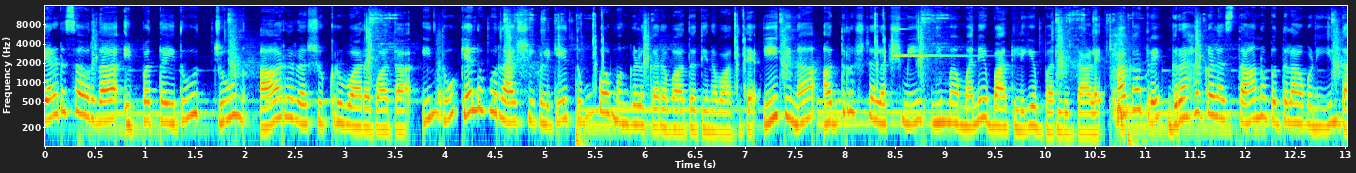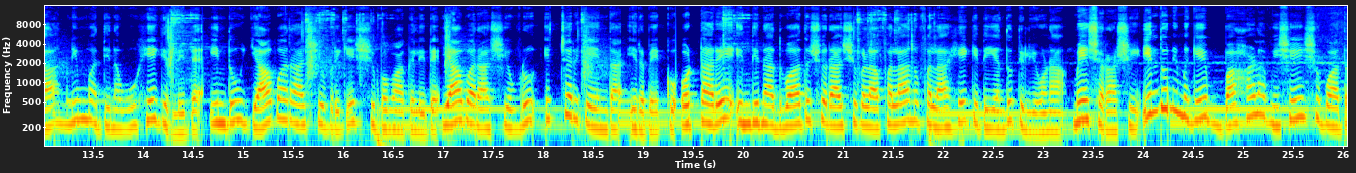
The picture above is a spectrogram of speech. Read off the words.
ಎರಡು ಸಾವಿರದ ಇಪ್ಪತ್ತೈದು ಜೂನ್ ಆರರ ಶುಕ್ರವಾರವಾದ ಇಂದು ಕೆಲವು ರಾಶಿಗಳಿಗೆ ತುಂಬಾ ಮಂಗಳಕರವಾದ ದಿನವಾಗಿದೆ. ಈ ದಿನ ಅದೃಷ್ಟ ಲಕ್ಷ್ಮಿ ನಿಮ್ಮ ಮನೆ ಬಾಗಿಲಿಗೆ ಬರಲಿದ್ದಾಳೆ. ಹಾಗಾದ್ರೆ ಗ್ರಹಗಳ ಸ್ಥಾನ ಬದಲಾವಣೆಯಿಂದ ನಿಮ್ಮ ದಿನವು ಹೇಗಿರಲಿದೆ? ಇಂದು ಯಾವ ರಾಶಿಯವರಿಗೆ ಶುಭವಾಗಲಿದೆ? ಯಾವ ರಾಶಿಯವರು ಎಚ್ಚರಿಕೆಯಿಂದ ಇರಬೇಕು? ಒಟ್ಟಾರೆ ಇಂದಿನ ದ್ವಾದಶ ರಾಶಿಗಳ ಫಲಾನುಫಲ ಹೇಗಿದೆ ಎಂದು ತಿಳಿಯೋಣ. ಮೇಷರಾಶಿ, ಇಂದು ನಿಮಗೆ ಬಹಳ ವಿಶೇಷವಾದ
